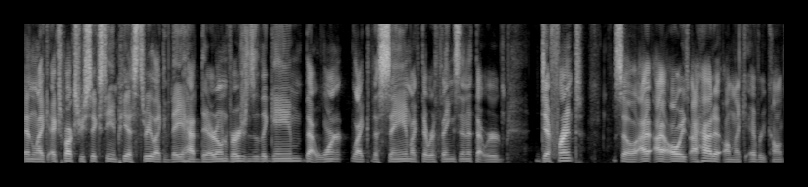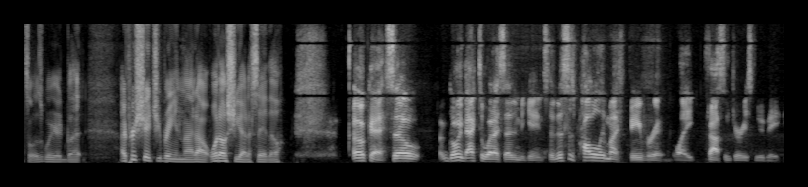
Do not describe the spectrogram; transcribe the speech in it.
And like xbox 360 and ps3 like they had their own versions of the game that weren't like the same. Like there were things in it that were different. So i i always i had it on like every console. It was weird but i appreciate you bringing that out. What else you got to say though? Okay, so going back to what I said in the beginning, so this is probably my favorite like Fast and Furious movie,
